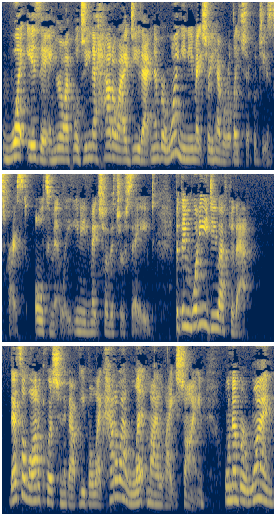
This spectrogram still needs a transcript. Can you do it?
What is it? And you're like, well, Gina, how do I do that? Number one, you need to make sure you have a relationship with Jesus Christ. Ultimately, you need to make sure that you're saved. But then, what do you do after that? That's a lot of question about people. Like, how do I let my light shine? Well, number one,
